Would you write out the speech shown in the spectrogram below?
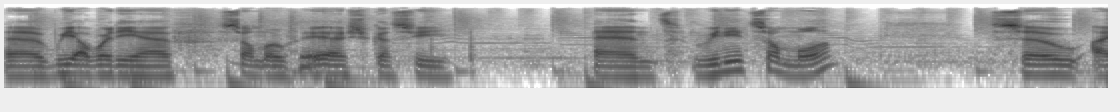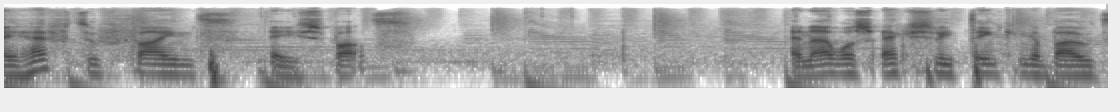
Uh, we already have some over here, as you can see, and we need some more. So I have to find a spot. And I was actually thinking about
